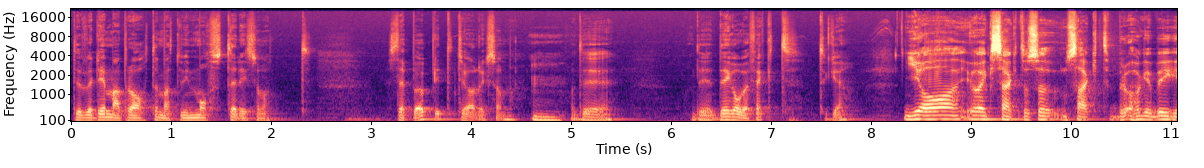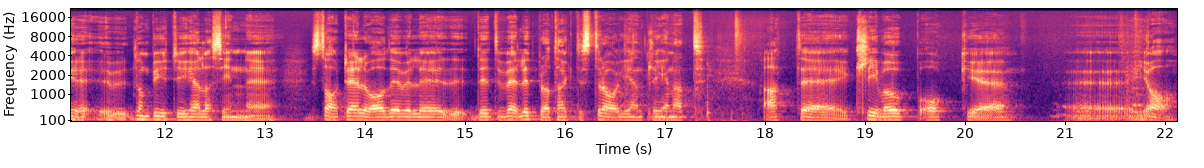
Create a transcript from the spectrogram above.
det är väl det man pratar om, att vi måste liksom att steppa upp lite tror jag. Liksom. Och det, det, det gav effekt tycker jag. Ja, jo, exakt. Och som sagt, Brage bygger, de byter ju hela sin eh, startelva och det är väl eh, det är ett väldigt bra taktiskt drag egentligen att, att eh, kliva upp och Eh, ja,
